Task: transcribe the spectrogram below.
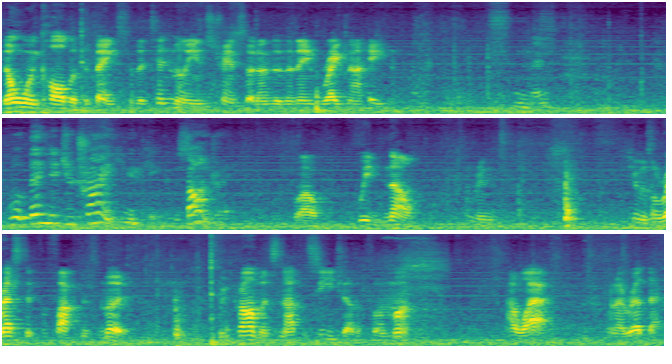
No one called at the banks for the 10 millions transferred under the name Ragnar Hayden. Mm-hmm. Well, then did you try and communicate with Sandre? Well, we no. I mean, She was arrested for Faulkner's murder. We promised not to see each other for a month. I laughed when I read that,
